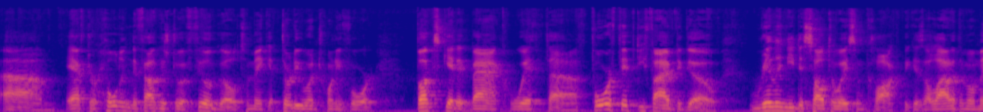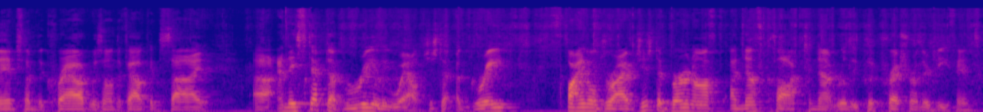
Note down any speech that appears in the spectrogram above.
um, after holding the Falcons to a field goal to make it 31-24. Bucs get it back with uh, 4:55 to go. Really need to salt away some clock because a lot of the momentum, the crowd was on the Falcons' side, uh, and they stepped up really well. Just a, a great final drive, just to burn off enough clock to not really put pressure on their defense.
